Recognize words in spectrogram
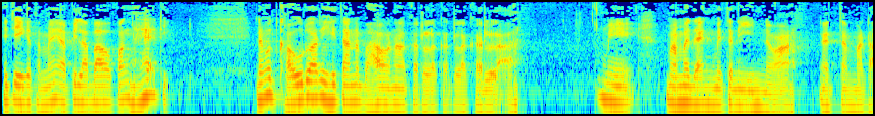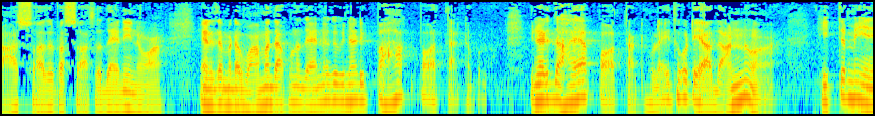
ඉතින් ඒක තමයි අපි ලබාවපන් හැටි. නමුත් කවුරු හරි හිතන්න භාවනා කරලා කරලා කරලා මේ මම දැන් මෙතන ඉන්නවා. නැත්තම් මට ආස්වාද ප්‍රසවාස දැනෙනවා. එනතම මට වම දකුණ දැනෙනක විනාඩි 5ක් පවත්වන්න පුළුවන්. විනාඩි 10ක් පවත්වන්න පුළුවන්. එතකොට එයා දන්නවා හිත මේ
